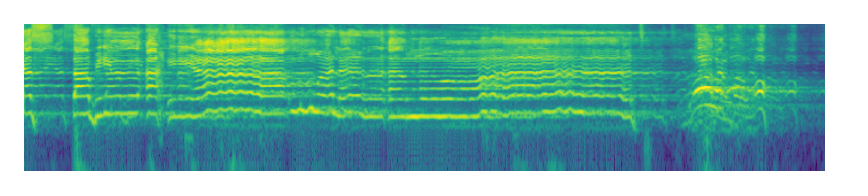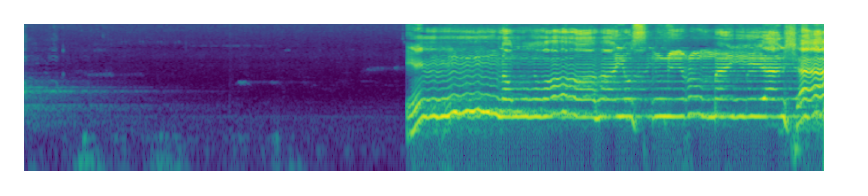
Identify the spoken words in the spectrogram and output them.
يستوي الأحياء ولا الأموات إن الله يسمع من يشاء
